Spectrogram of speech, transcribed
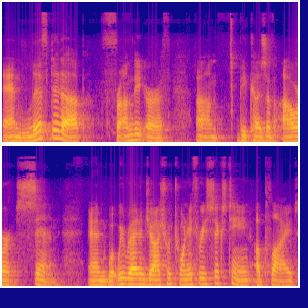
and lifted up from the earth um, because of our sin. And what we read in Joshua 23 16 applied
